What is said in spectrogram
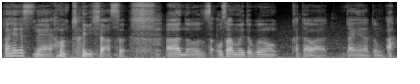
大変ですね。本当にさ、そあの、お寒いところの方は大変だと思う。あ、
